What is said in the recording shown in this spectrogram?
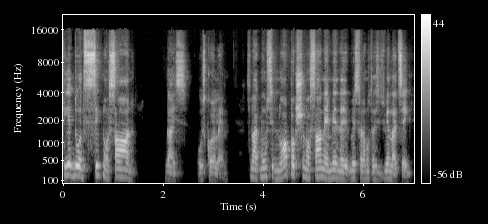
tie dod sit no sāna gaisa uz koiliem. Sanāk, mums ir no apakšas, no sāniem mēs varam uztaisīt vienlaicīgi.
